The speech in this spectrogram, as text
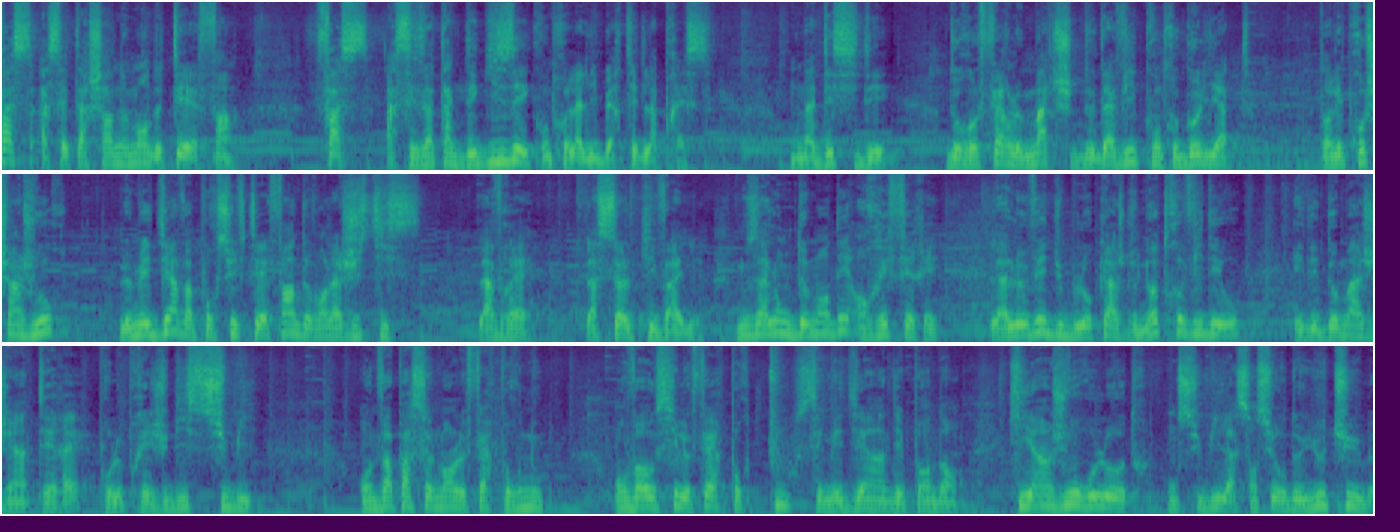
face à cet acharnement de TF1, face à ces attaques déguisées contre la liberté de la presse, on a décidé de refaire le match de David contre Goliath. Dans les prochains jours, le média va poursuivre TF1 devant la justice. La vraie, la seule qui vaille. Nous allons demander en référé la levée du blocage de notre vidéo et des dommages et intérêts pour le préjudice subi. On ne va pas seulement le faire pour nous, on va aussi le faire pour tous ces médias indépendants qui, un jour ou l'autre, ont subi la censure de YouTube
